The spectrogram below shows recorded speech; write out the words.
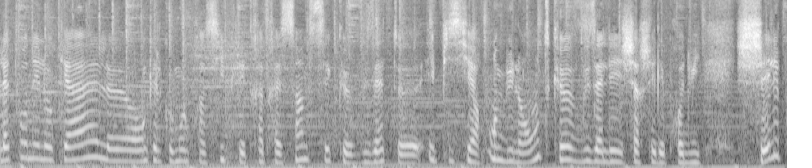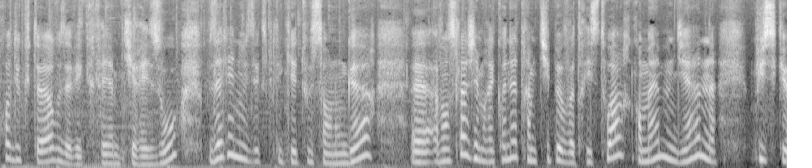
La tournée locale, euh, en quelques mots, le principe est très très simple, c'est que vous êtes épicière ambulante, que vous allez chercher les produits chez les producteurs, vous avez créé un petit réseau, vous allez nous expliquer tout ça en longueur. Euh, avant cela, j'aimerais connaître un petit peu votre histoire quand même, Diane, puisque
